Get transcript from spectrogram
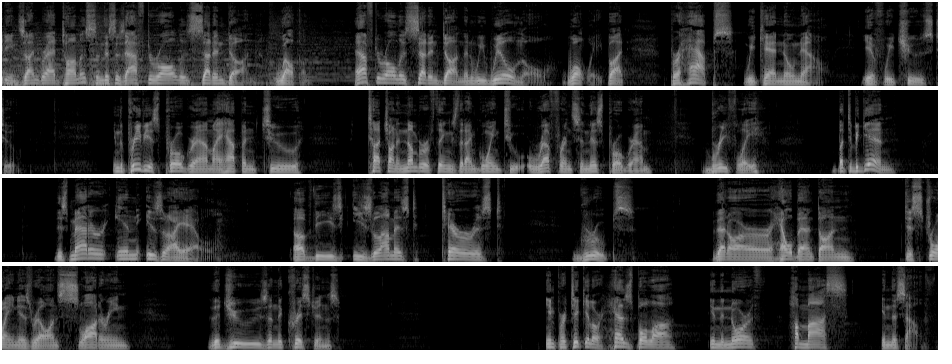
Greetings, I'm Brad Thomas, and this is After All Is Said and Done. Welcome. After all is said and done, then we will know, won't we? But perhaps we can know now if we choose to. In the previous program, I happened to touch on a number of things that I'm going to reference in this program briefly. But to begin, this matter in Israel of these Islamist terrorist groups that are hell bent on destroying Israel, on slaughtering the Jews and the Christians. In particular, Hezbollah in the north, Hamas in the south.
